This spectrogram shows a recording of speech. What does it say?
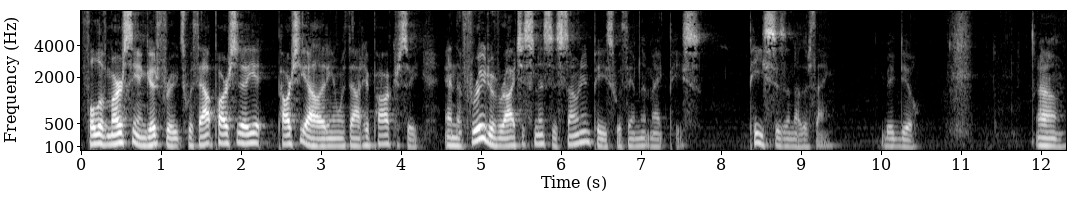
Full of mercy and good fruits, without partiality and without hypocrisy. And the fruit of righteousness is sown in peace with them that make peace. Peace is another thing. Big deal. Um,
